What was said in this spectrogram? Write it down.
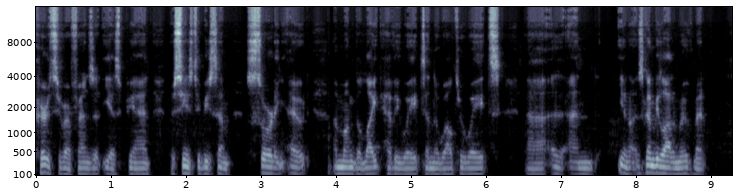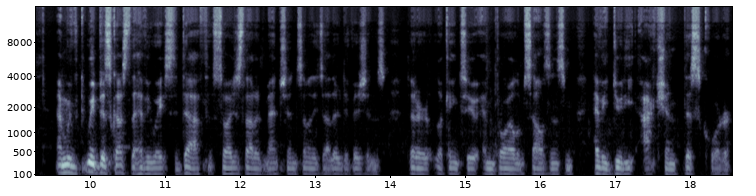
courtesy of our friends at ESPN, there seems to be some sorting out among the light heavyweights and the welterweights, uh, and you know it's going to be a lot of movement. And we've we've discussed the heavyweights to death, so I just thought I'd mention some of these other divisions that are looking to embroil themselves in some heavy duty action this quarter.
